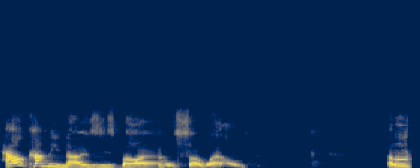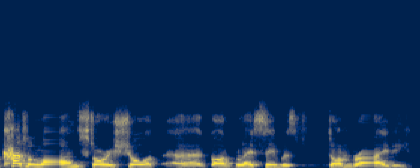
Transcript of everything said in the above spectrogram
How come he knows his Bible so well? I'll cut a long story short. Uh, God bless him, was Don Brady.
